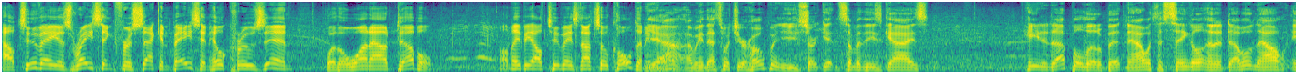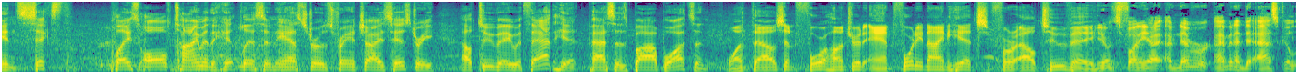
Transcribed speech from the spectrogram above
Altuve is racing for second base, and he'll cruise in with a one out double. Well, maybe Altuve's not so cold anymore. Yeah, I mean, that's what you're hoping. You start getting some of these guys heated up a little bit now with a single and a double. Now in sixth place all time in the hit list in Astros franchise history. Altuve with that hit passes Bob Watson. 1,449 hits for Altuve. You know, it's funny. I, have never, I haven't had to ask, a,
